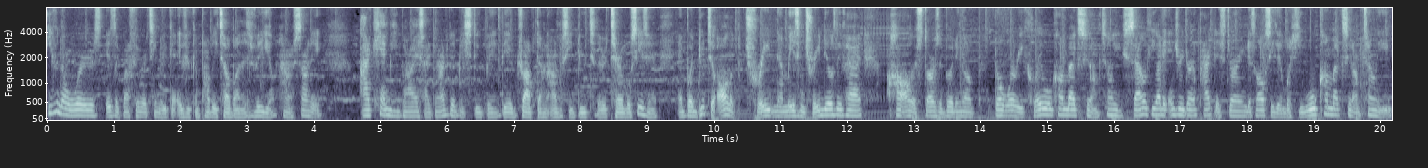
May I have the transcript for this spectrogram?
Even though Warriors is like my favorite team, if you can probably tell by this video, how I'm sounding. I can't be biased. I'm not gonna be stupid. They've dropped down obviously due to their terrible season, and but due to all the trade, the amazing trade deals they've had, how all their stars are building up. Don't worry, Clay will come back soon. I'm telling you. Sadly, he got an injury during practice during this offseason, but he will come back soon. I'm telling you.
